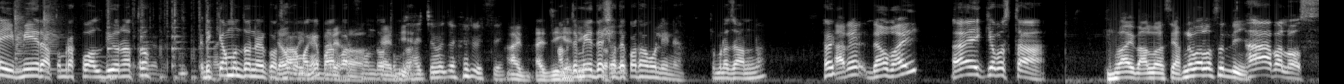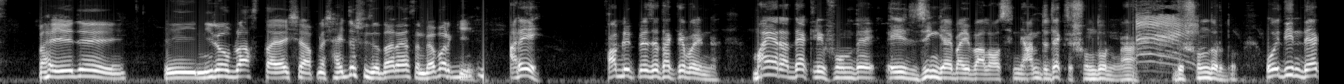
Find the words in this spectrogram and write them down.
এই মেয়েরা তোমরা কল দিও না তো। এটা কেমন ধরনের কথা? আমাকে বারবার ফোন হ্যাঁ, দাও এই তোমরা। আমি তো মেয়েদের সাথে কথা বলি না। তোমরা জান না। আরে দাও ভাই। এই কি অবস্থা? ভাই ভালো আছি। আপনি ভালো আছেন নি? হ্যাঁ ভালো আছি। ভাই এই যে এই নীরব রাস্তায় এসে আপনি সাহায্য সুজা দাঁড়ায় আছেন। ব্যাপার কি? আরে পাবলিক প্লেসে থাকতে পারি না। মায়েরা দেখলি ফোন দে এই জিঙ্গায় ভাই ভালো আছেন আমি তো দেখতে সুন্দর না তো সুন্দর তো। ওই দিন দেখ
